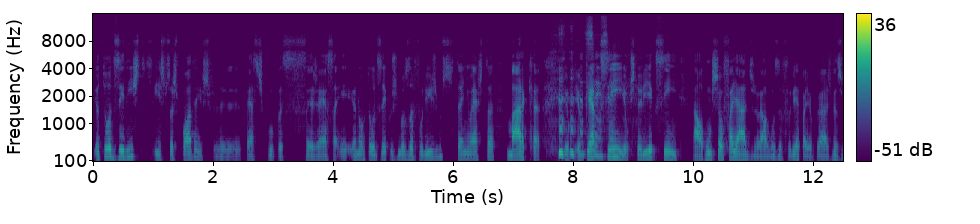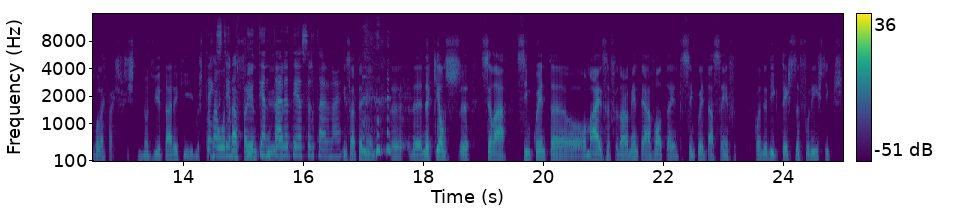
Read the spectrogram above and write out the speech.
Eu estou a dizer isto, e as pessoas podem, eh, peço desculpa se seja essa, eu não estou a dizer que os meus aforismos tenham esta marca. Eu, eu quero sim, que sim, sim, eu gostaria que sim. Alguns são falhados, não é? Alguns aforismos, eu às vezes vou ler, isto não devia estar aqui, mas depois Tem há outra à frente. Que tentar que, até acertar, não é? Exatamente. uh, naqueles, uh, sei lá, 50 ou mais, normalmente é à volta entre 50 a 100, quando eu digo textos aforísticos,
